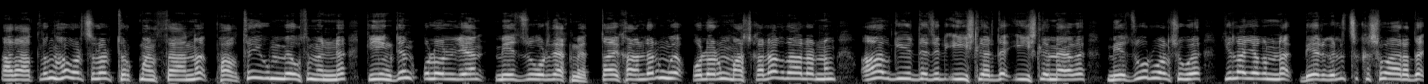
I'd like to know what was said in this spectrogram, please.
Azatlygyň habarçylary Türkmenistanda pagta ýygym möwsüminde giňden ulanylýan mejbury zähmet, daýhanlaryň we olaryň maşgala agzalarynyň az girdejili işlerde işlemäge mejbur bolşy we ýyl aýagynda bergili çykyşy barada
